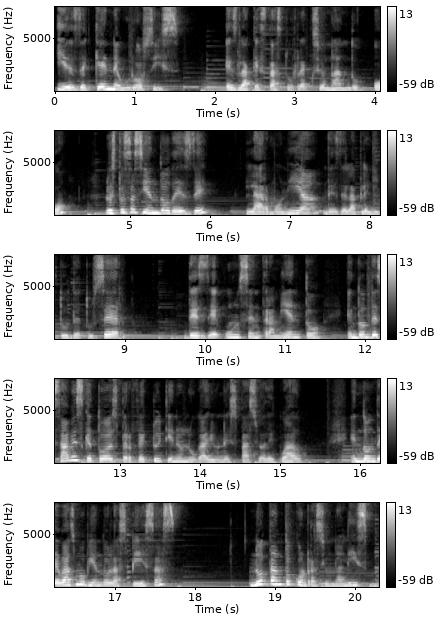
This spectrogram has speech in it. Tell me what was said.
y desde qué neurosis es la que estás tú reaccionando o lo estás haciendo desde la armonía, desde la plenitud de tu ser, desde un centramiento en donde sabes que todo es perfecto y tiene un lugar y un espacio adecuado, en donde vas moviendo las piezas, no tanto con racionalismo,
